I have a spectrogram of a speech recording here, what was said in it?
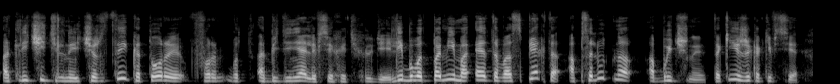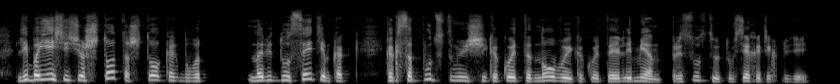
отличительные черты, которые форм... вот, объединяли всех этих людей. Либо вот помимо этого аспекта абсолютно обычные, такие же, как и все. Либо есть еще что-то, что как бы вот наряду с этим, как, как сопутствующий какой-то новый какой-то элемент присутствует у всех этих людей.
